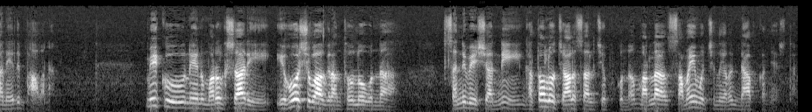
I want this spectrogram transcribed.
అనేది భావన. మీకు నేను మరొకసారి యహోశివా గ్రంథంలో ఉన్న సన్నివేశాన్ని గతంలో చాలాసార్లు చెప్పుకున్నాం. మరలా సమయం వచ్చింది కనుక జ్ఞాపకం చేస్తాను.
